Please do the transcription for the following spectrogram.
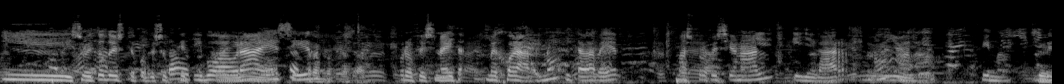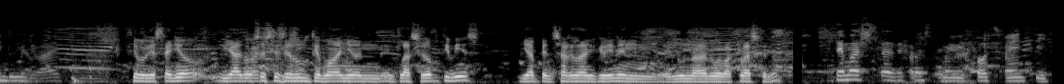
y sobre todo esto, porque su objetivo ahora es ir profesionalizar, mejorar, ¿no? Y cada vez más profesional y llegar ¿no? a la cima, sí. sin duda. Sí, porque este año ya no sé si es el último año en, en clase Optimis, ya pensar el año que viene en, en una nueva clase, ¿no? Temas de maybe 420.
